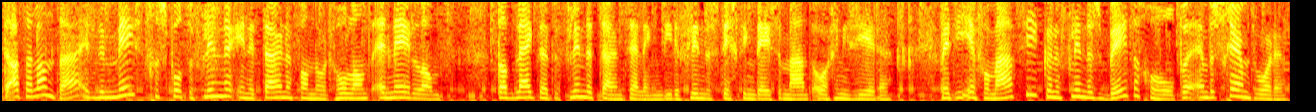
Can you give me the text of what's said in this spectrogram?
De Atalanta is de meest gespotte vlinder in de tuinen van Noord-Holland en Nederland. Dat blijkt uit de vlindertuintelling die de Vlinderstichting deze maand organiseerde. Met die informatie kunnen vlinders beter geholpen en beschermd worden.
